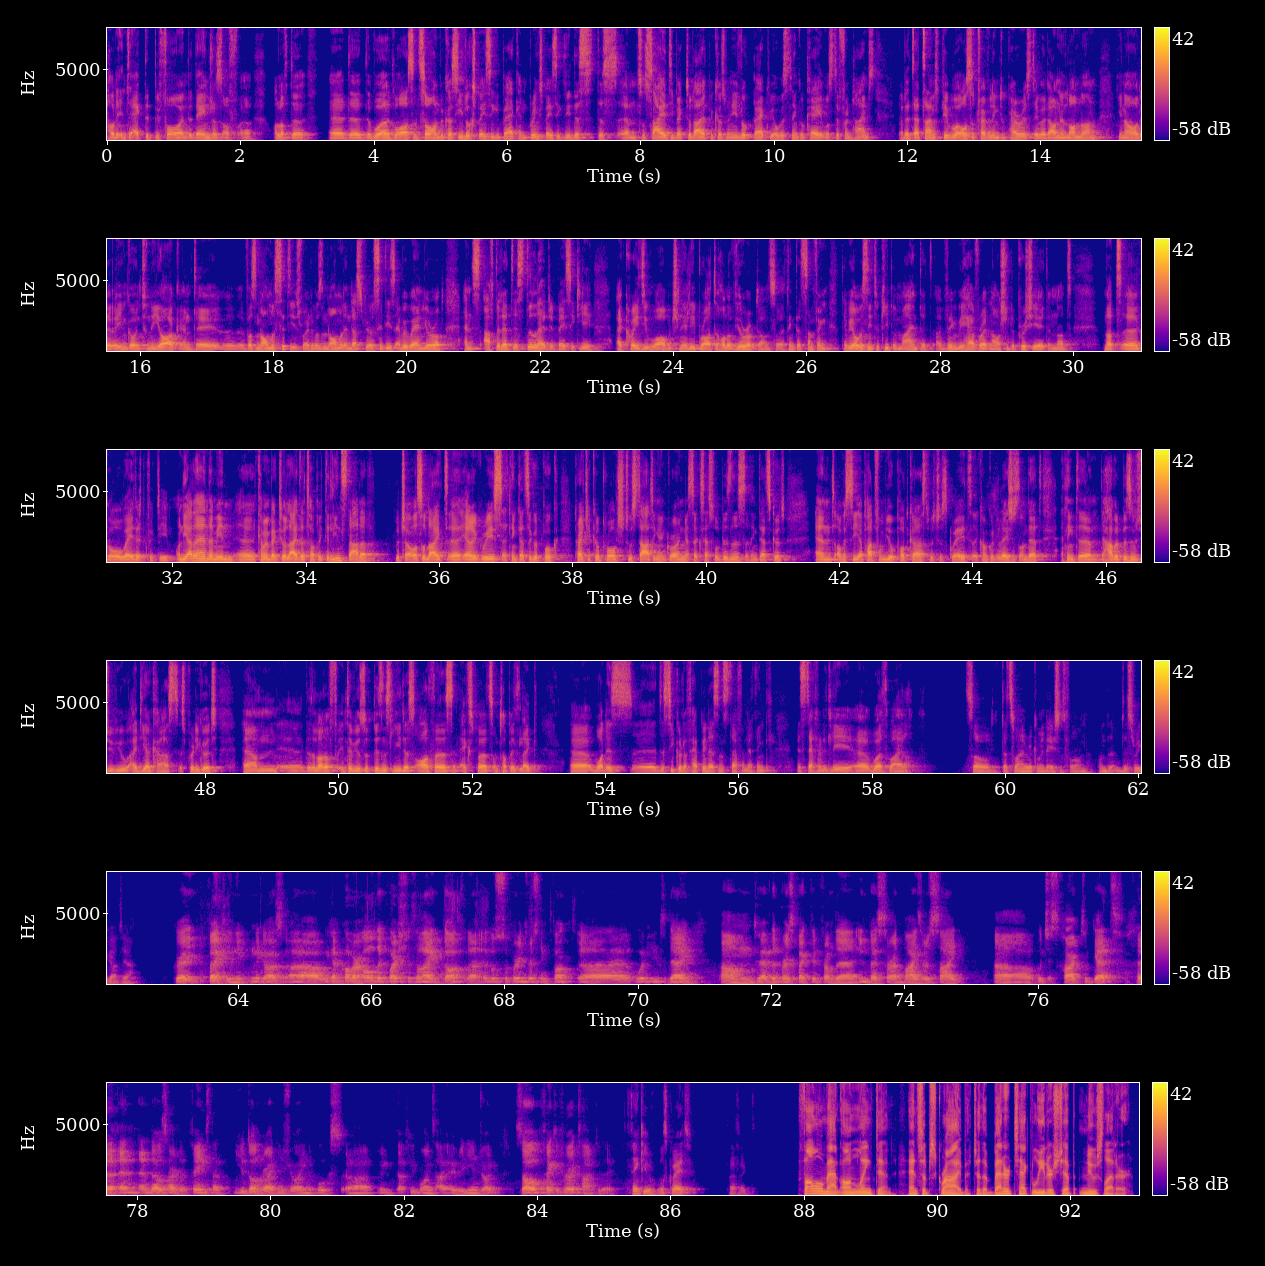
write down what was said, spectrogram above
how they interacted before and the dangers of uh, all of the uh, the the world wars and so on because he looks basically back and brings basically this this um, society back to life because when you look back we always think okay it was different times. But at that times people were also traveling to Paris they were down in London you know they were even going to New York and they, uh, it was normal cities right? It was normal industrial cities everywhere in Europe and after that they still had basically a crazy war which nearly brought the whole of Europe down. So I think that's something that we always need to keep in mind that think we have right now should appreciate and not not uh, go away that quickly. On the other hand, I mean, uh, coming back to a lighter topic, the Lean Startup, which I also liked, uh, Eric Ries, I think that's a good book. Practical approach to starting and growing a successful business. I think that's good. And obviously, apart from your podcast, which is great, uh, congratulations on that. I think the, the Harvard Business Review IdeaCast is pretty good. Um, uh, there's a lot of interviews with business leaders, authors, and experts on topics like uh, what is the secret of happiness and stuff. And I think it's definitely worthwhile. So that's my recommendations for on, on the, in this regard. Yeah. Great, thank you, Nick, Nicholas. Uh, we have covered all the questions that I got. Uh, it was super interesting talk uh, with you today. Um, to have the perspective from the investor advisor side, uh, which is hard to get, and and those are the things that you don't write usually in the books. Uh, a few points I, I really enjoyed. So thank you for your time today. Thank you. It was great. Perfect. Follow Matt on LinkedIn and subscribe to the Better Tech Leadership newsletter.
